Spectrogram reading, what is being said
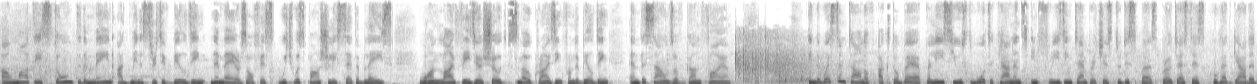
Almaty, stormed the main administrative building, the mayor's office, which was partially set ablaze. One live video showed smoke rising from the building and the sounds of gunfire. In the western town of Aktobe, police used water cannons in freezing temperatures to disperse protesters who had gathered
